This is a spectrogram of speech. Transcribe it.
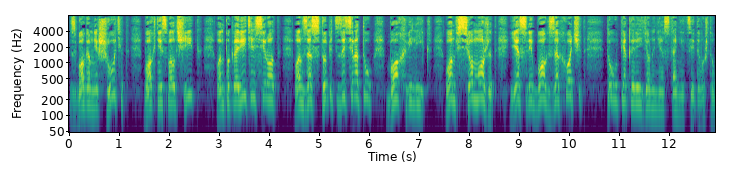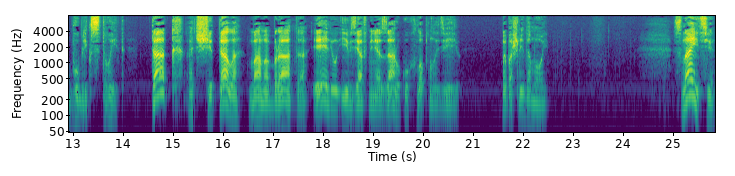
С Богом не шутит, Бог не смолчит, Он покровитель сирот, Он заступит за сироту, Бог велик, Он все может. Если Бог захочет, то у пекаря Йона не останется и того, что бублик стоит. Так отсчитала мама брата Элю и, взяв меня за руку, хлопнула дверью мы пошли домой. Знаете,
